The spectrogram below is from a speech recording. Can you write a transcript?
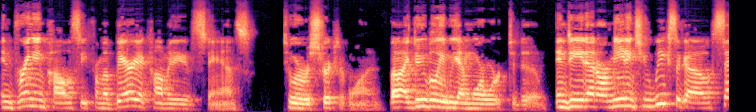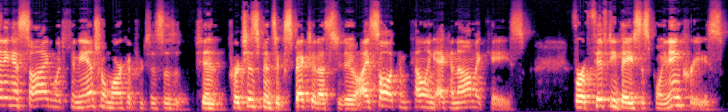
in bringing policy from a very accommodative stance to a restrictive one. But I do believe we have more work to do. Indeed, at our meeting two weeks ago, setting aside what financial market participants expected us to do, I saw a compelling economic case for a 50 basis point increase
